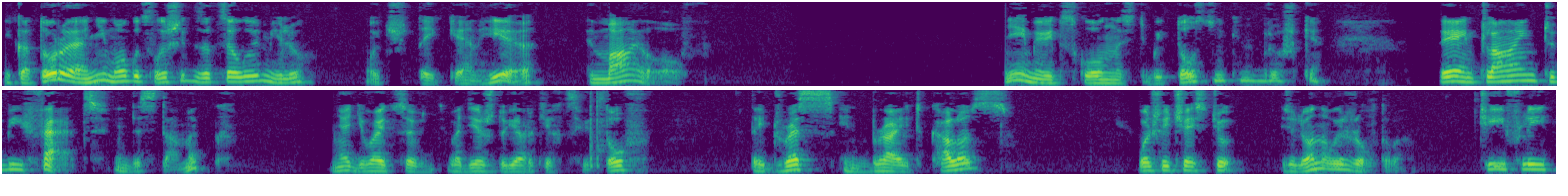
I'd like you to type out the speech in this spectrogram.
и которые они могут слышать за целую милю, which they can hear a mile off. Не имеют склонность быть толстенькими в брюшке, They are inclined to be fat in the stomach. Они одеваются в одежду ярких цветов. They dress in bright colors. Большей частью зеленого и желтого. Chiefly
